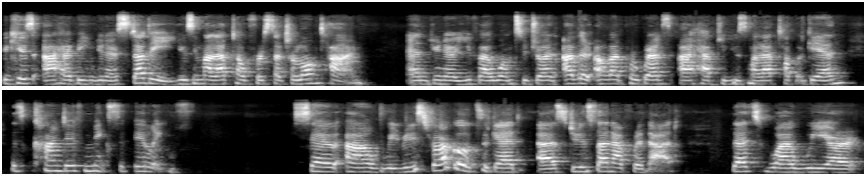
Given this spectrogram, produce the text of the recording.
because I have been, you know, study using my laptop for such a long time. And, you know, if I want to join other online programs, I have to use my laptop again. It's kind of mixed feelings. So uh, we really struggle to get uh, students sign up for that. That's why we are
